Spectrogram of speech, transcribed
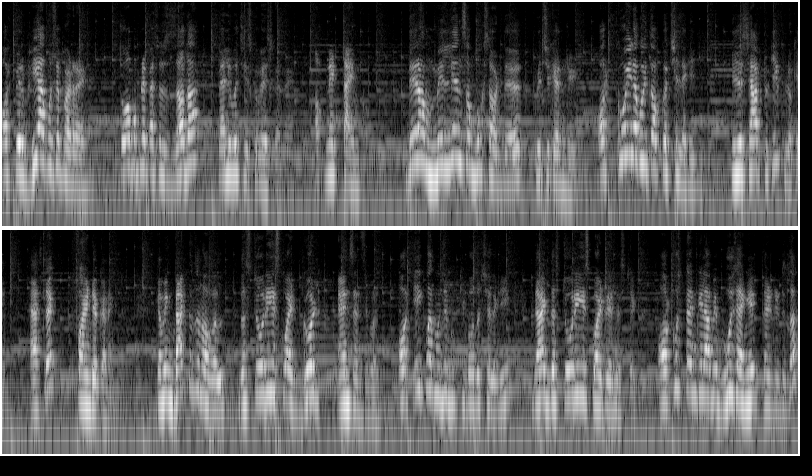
और फिर भी आप उसे पढ़ रहे हैं तो आप अपने पैसों से ज़्यादा वैल्यूबल चीज़ को वेस्ट कर रहे हैं, अपने टाइम को। There are millions of books out there which you can read और कोई ना कोई तो आपको अच्छी लगेगी। You just have to keep looking hashtag find your connect coming back to the novel the story is quite good and sensible और एक बात मुझे बुक की बहुत अच्छी लगी that the story is quite realistic और कुछ टाइम के लिए आप ये भूल जाएँगे that it is a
